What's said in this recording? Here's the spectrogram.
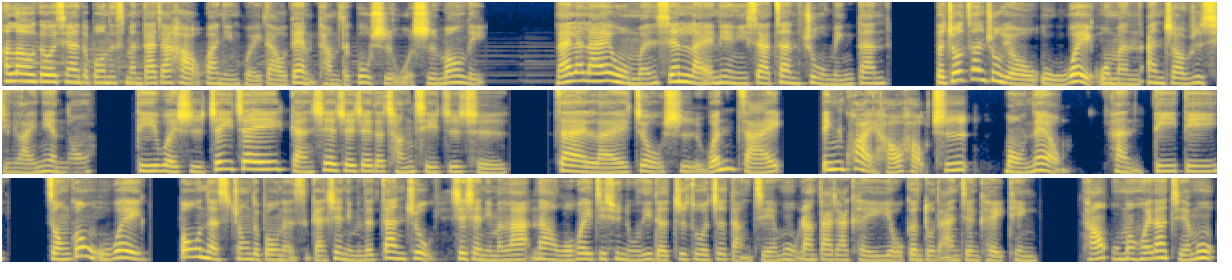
Hello，各位亲爱的 Bonus 们，大家好，欢迎回到 Them 他们的故事。我是 Molly。来来来，我们先来念一下赞助名单。本周赞助有五位，我们按照日期来念哦。第一位是 JJ，感谢 JJ 的长期支持。再来就是文仔，冰块好好吃。Monel 和滴滴，总共五位。Bonus 中的 bonus，感谢你们的赞助，谢谢你们啦。那我会继续努力的制作这档节目，让大家可以有更多的案件可以听。好，我们回到节目，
